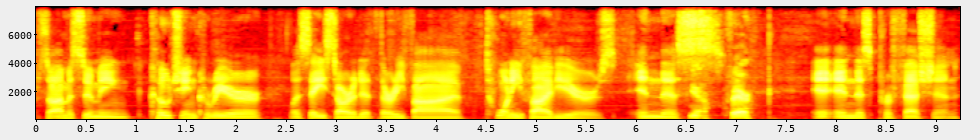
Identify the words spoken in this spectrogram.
so I'm assuming coaching career. Let's say he started at 35, 25 years in this yeah fair in, in this profession,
